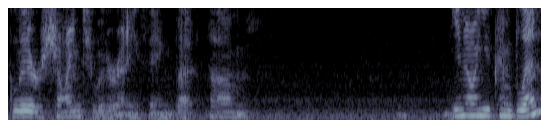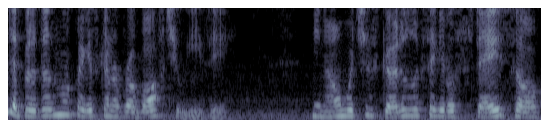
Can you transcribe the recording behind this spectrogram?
glitter shine to it or anything, but um, you know, you can blend it, but it doesn't look like it's going to rub off too easy, you know, which is good. It looks like it'll stay. So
